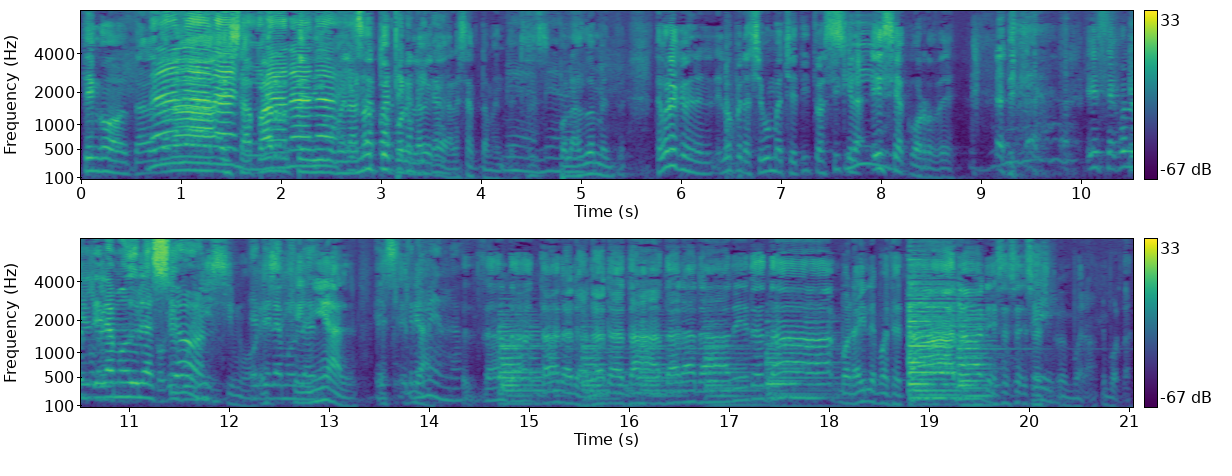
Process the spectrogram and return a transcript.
tengo ta, ta, ta, na, na, esa ni, parte, na, na, digo, me la parte porque la voy a complicada. cagar, exactamente. Bien, Entonces, bien. por las dos me... ¿Te acuerdas que en el, el ópera llevó un machetito así que era Sí. ese acorde? ese acorde El de la modulación. Es buenísimo, El de es la genial. es mirá. tremendo. Bueno, ahí le pones eso, es- eso es, bueno, no importa.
